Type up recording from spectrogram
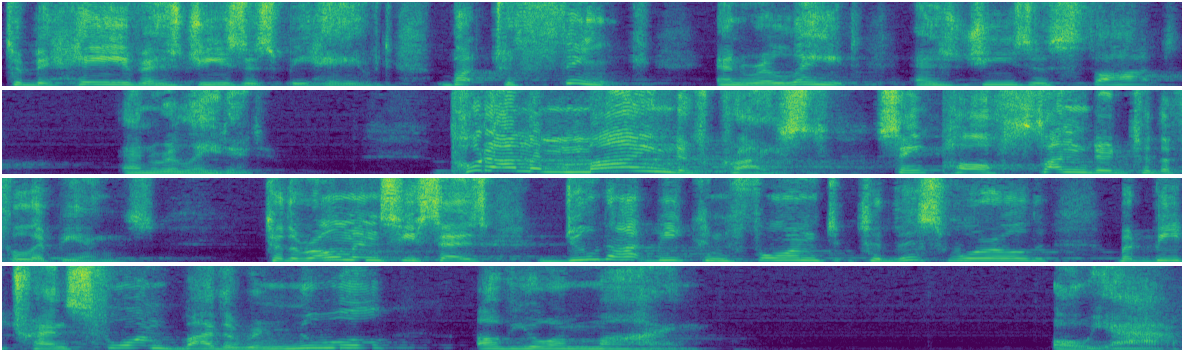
to behave as Jesus behaved, but to think and relate as Jesus thought and related. Put on the mind of Christ, St. Paul thundered to the Philippians. To the Romans, he says, do not be conformed to this world, but be transformed by the renewal of your mind. Oh, yeah.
